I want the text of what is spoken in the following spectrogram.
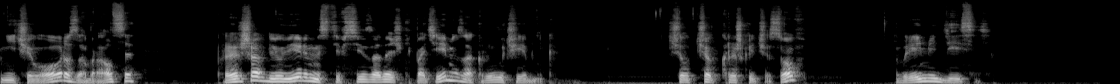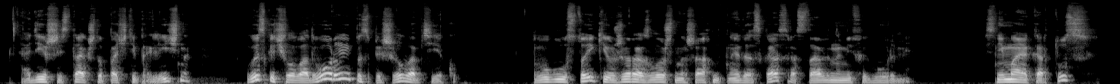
ничего, разобрался. Прорешав для уверенности все задачки по теме, закрыл учебник. Щелчок крышкой часов. Время 10. Одевшись так, что почти прилично, выскочил во двор и поспешил в аптеку. В углу стойки уже разложена шахматная доска с расставленными фигурами. Снимая картуз,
